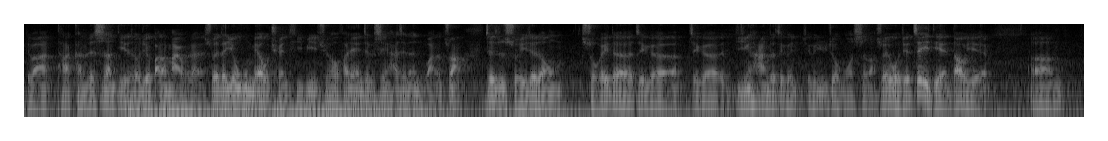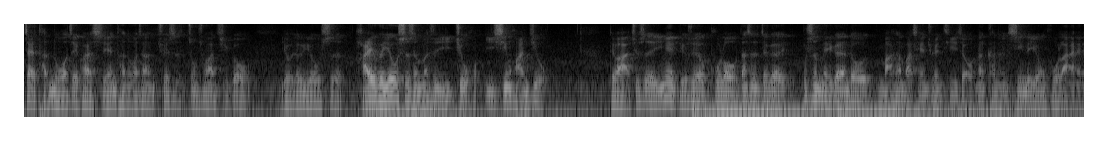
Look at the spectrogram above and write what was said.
对吧？它可能市场低的时候就把它买回来，所以它用户没有全提币，最后发现这个事情还是能往上赚，这是属于这种所谓的这个这个银行的这个这个运作模式嘛。所以我觉得这一点倒也，嗯，在腾挪这块实验腾挪上，确实中心化机构有这个优势。还有个优势什么？是以旧以新还旧。对吧？就是因为比如说有骷髅，但是这个不是每个人都马上把钱全提走，那可能新的用户来，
